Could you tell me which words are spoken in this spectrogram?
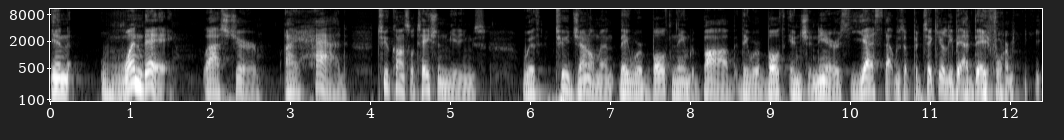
in one day last year, I had two consultation meetings with two gentlemen. They were both named Bob. They were both engineers. Yes, that was a particularly bad day for me.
